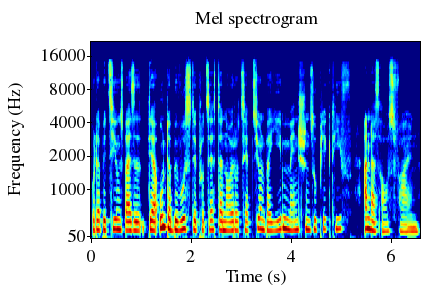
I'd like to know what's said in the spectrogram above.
oder beziehungsweise der unterbewusste Prozess der Neurozeption bei jedem Menschen subjektiv anders ausfallen.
